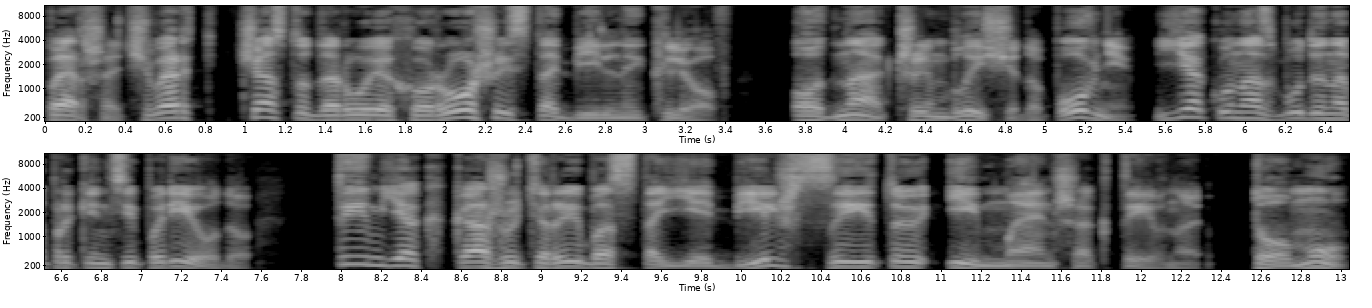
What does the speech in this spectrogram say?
Перша чверть часто дарує хороший стабільний кльов. Однак, чим ближче до повні, як у нас буде наприкінці періоду, тим, як кажуть, риба стає більш ситою і менш активною. Тому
